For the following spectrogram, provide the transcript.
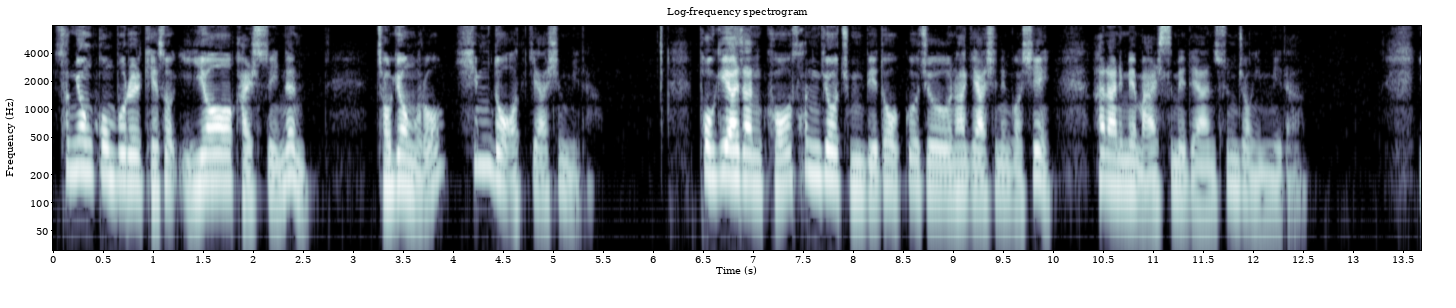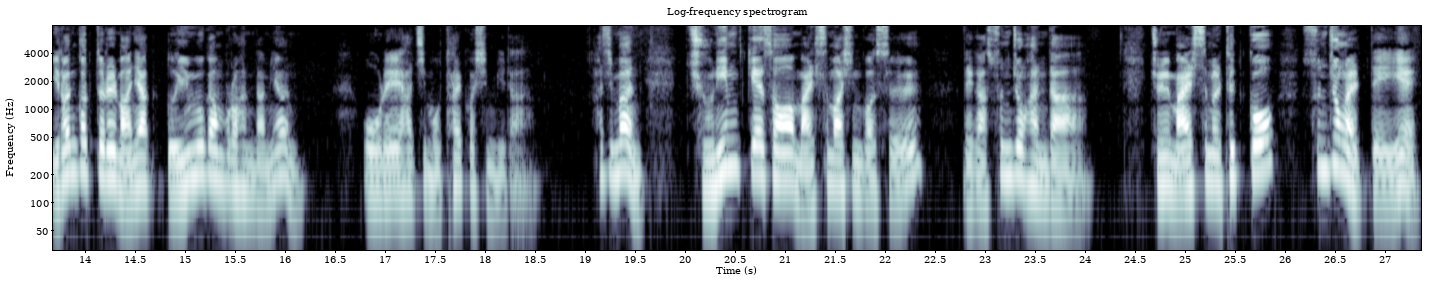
성경 공부를 계속 이어갈 수 있는 적용으로 힘도 얻게 하십니다. 포기하지 않고 선교 준비도 꾸준하게 하시는 것이 하나님의 말씀에 대한 순종입니다. 이런 것들을 만약 의무감으로 한다면 오래 하지 못할 것입니다. 하지만 주님께서 말씀하신 것을 내가 순종한다. 주님 말씀을 듣고 순종할 때에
